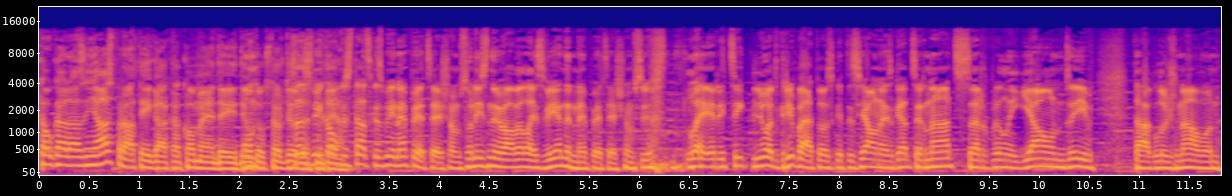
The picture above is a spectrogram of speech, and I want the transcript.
kaut kādā ziņā asprātīgākā komēdija Un 2020. Tas bija kaut kas tāds, kas bija nepieciešams. Un īstenībā vēl aizvien ir nepieciešams. Jo, lai arī cik ļoti gribētos, ka tas jaunais gads ir nācis ar pilnīgi jaunu dzīvi, tā gluži nav. Un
